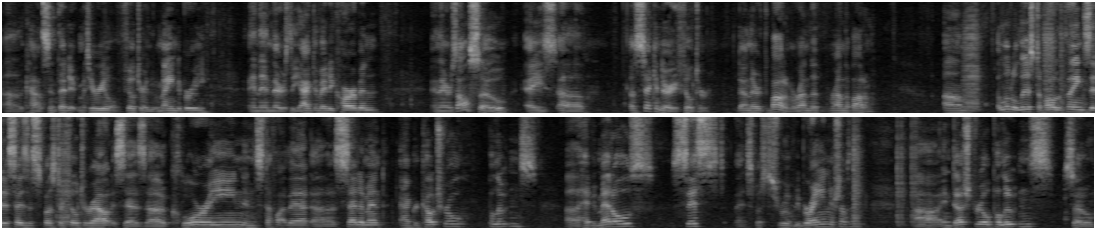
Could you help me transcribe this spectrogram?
uh, kind of synthetic material filter the main debris, and then there's the activated carbon, and there's also a uh, a secondary filter down there at the bottom, around the around the bottom. Um, a little list of all the things that it says it's supposed to filter out. It says uh, chlorine and stuff like that, uh, sediment, agricultural pollutants, uh, heavy metals, cysts, that's supposed to screw up your brain or something, uh, industrial pollutants, so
